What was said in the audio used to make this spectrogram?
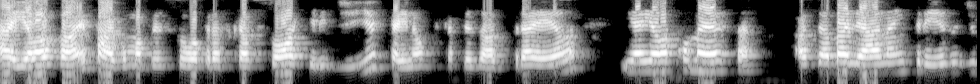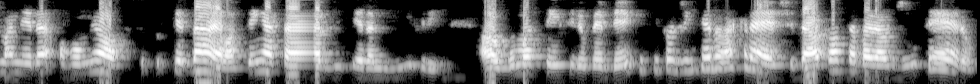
aí ela vai, paga uma pessoa para ficar só aquele dia, que aí não fica pesado para ela, e aí ela começa a trabalhar na empresa de maneira home office, porque dá, ela tem a tarde inteira livre, algumas têm filho bebê que fica o dia inteiro na creche, dá para trabalhar o dia inteiro.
